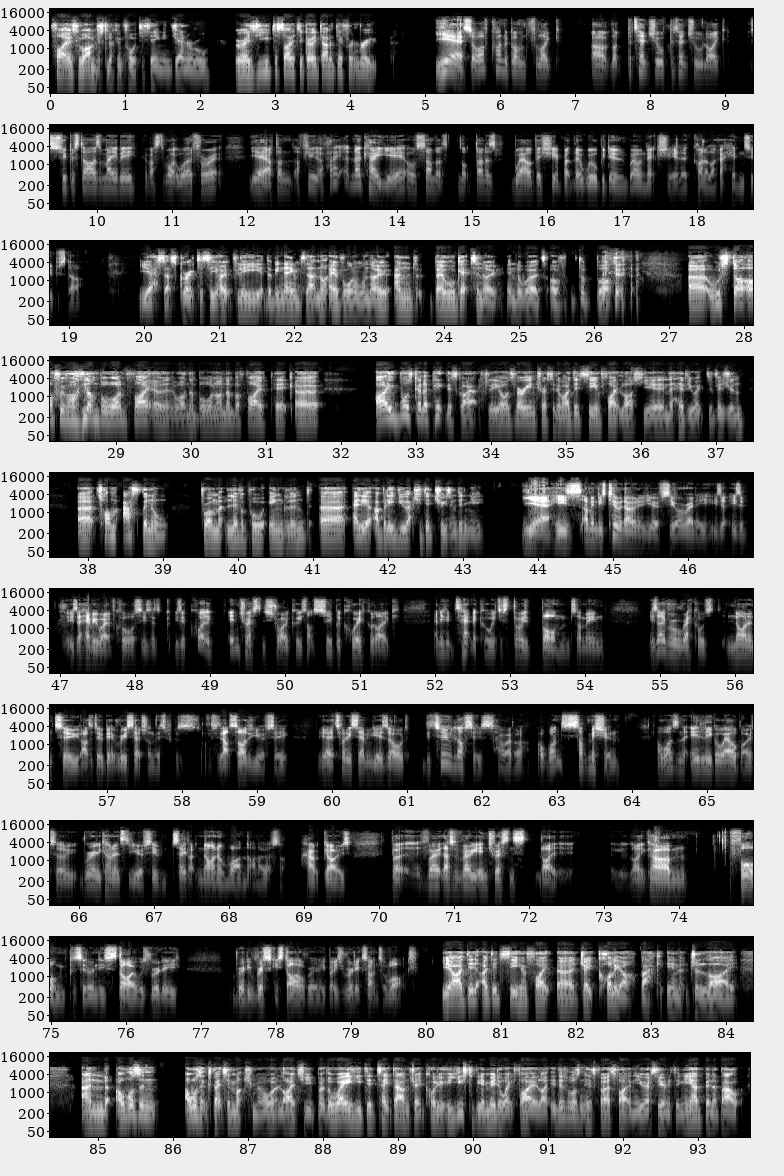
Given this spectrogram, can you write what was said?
fighters who I'm just looking forward to seeing in general, whereas you've decided to go down a different route. Yeah, so I've kind of gone for like, uh, like potential, potential like superstars, maybe if that's the right word for it. Yeah, I've done a few. I've had an okay year, or some that's not done as well this year, but they will be doing well next year. They're kind of like a hidden superstar. Yes, that's great to see. Hopefully, there'll be names that not everyone will know, and they will get to know, in the words of the boss. uh, we'll start off with our number one fighter, and well, number one, our number five pick. Uh, I was going to pick this guy actually. I was very interested in him. I did see him fight last year in the heavyweight division. Uh, Tom Aspinall from Liverpool, England. Uh, Elliott, I believe you actually did choose him, didn't you? Yeah, he's. I mean, he's two and zero in the UFC already. He's a he's a he's a heavyweight, of course. He's a he's a quite interesting striker. He's not super quick or like anything technical. He just throws bombs. I mean, his overall records nine and two. I had to do a bit of research on this because obviously he's outside the UFC. Yeah, twenty seven years old. The two losses, however, are one submission and one's an illegal elbow. So really coming into the UFC, say like nine and one. I know that's not how it goes, but that's a very interesting like like um form considering his style is really really risky style really but he's really exciting to watch. Yeah i did i did see him fight uh, jake collier back in july and i wasn't i wasn't expecting much from him i won't lie to you but the way he did take down jake collier who used to be a middleweight fighter like this wasn't his first fight in the ufc or anything he had been about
